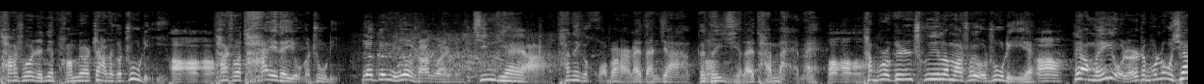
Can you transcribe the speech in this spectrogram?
他说人家旁边站了个助理啊啊啊他说他也得有个助理。那跟你有啥关系？今天呀，他那个伙伴来咱家跟他一起来谈买卖。啊啊啊他不是跟人吹了吗？说有助理啊他要没有人，这不露馅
